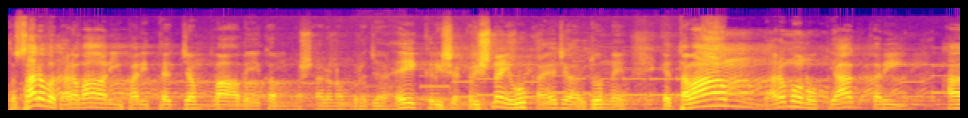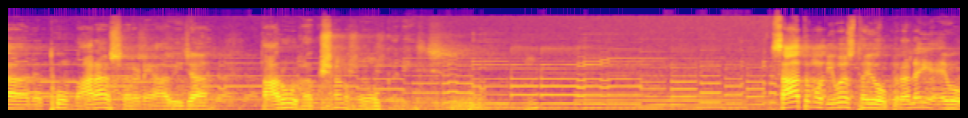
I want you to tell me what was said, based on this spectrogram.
તો સર્વ ધર્માની પરિત્યજમ મામેકમ શરણમ વ્રજ. હે કૃષ્ણ કૃષ્ણ એવું કહે છે અર્જુનને કે, તમામ ધર્મોનો ત્યાગ કરી અને તું મારા શરણે આવી જા. તારું રક્ષણ હું કરીશ. સાતમો દિવસ થયો, પ્રલય આવ્યો.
